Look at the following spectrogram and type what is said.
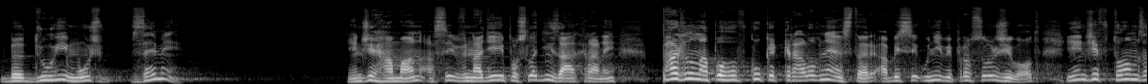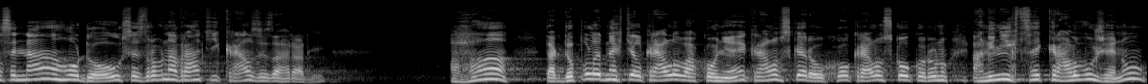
byl druhý muž v zemi. Jenže Haman asi v naději poslední záchrany padl na pohovku ke královně Ester, aby si u ní vyprosil život, jenže v tom zase náhodou se zrovna vrátí král ze zahrady. Aha, tak dopoledne chtěl králova koně, královské roucho, královskou korunu a nyní chce královu ženu?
